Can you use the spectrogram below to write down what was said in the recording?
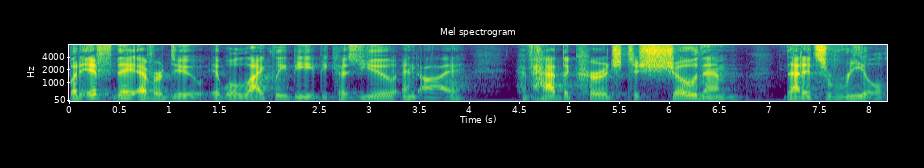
but if they ever do, it will likely be because you and I have had the courage to show them that it's real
